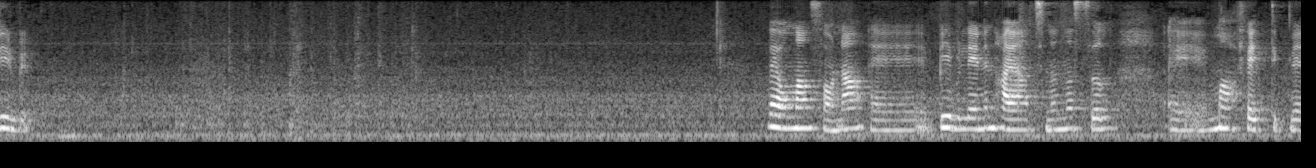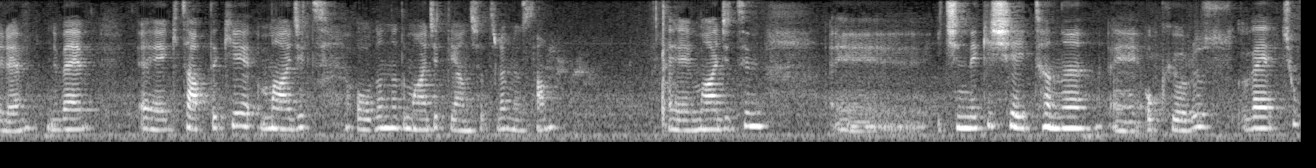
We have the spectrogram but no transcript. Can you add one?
bir, bir ve ondan sonra e, birbirlerinin hayatını nasıl e, mahvettikleri ve e, kitaptaki Macit, oğlanın adı Macit diye yanlış hatırlamıyorsam, e, Macit'in e, içindeki şeytanı e, okuyoruz ve çok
